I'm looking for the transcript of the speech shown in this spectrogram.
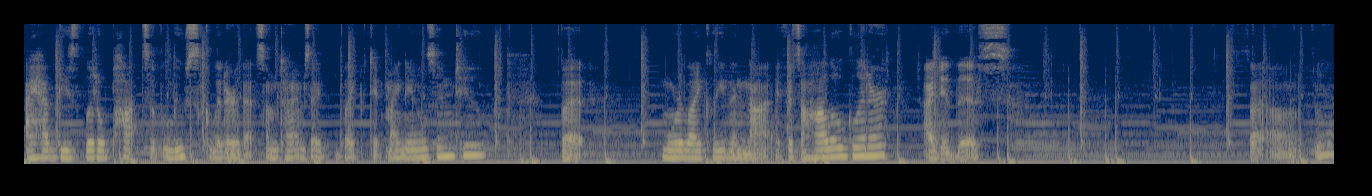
I have these little pots of loose glitter that sometimes I like dip my nails into, but more likely than not, if it's a hollow glitter, I did this. So, yeah.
